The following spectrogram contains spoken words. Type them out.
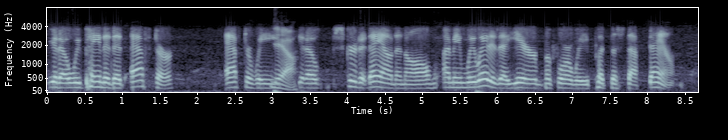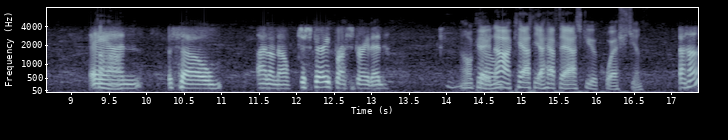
you know we painted it after after we Yeah. you know screwed it down and all. I mean, we waited a year before we put the stuff down, and so I don't know, just very frustrated. Okay, So- now Kathy, I have to ask you a question Uh huh.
